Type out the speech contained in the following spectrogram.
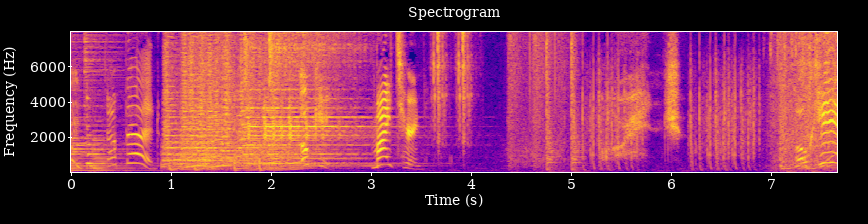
Hmm, not bad. Okay, my turn. Orange. Okay,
